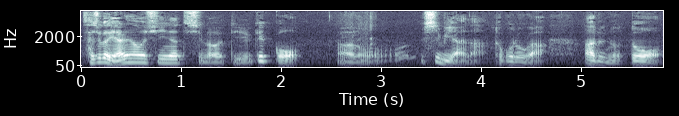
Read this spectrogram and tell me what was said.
最初からやり直しになってしまうっていう結構あのシビアなところがあるのと,、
